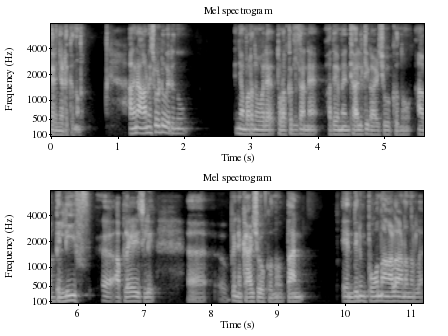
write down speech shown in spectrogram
തിരഞ്ഞെടുക്കുന്നത്. അങ്ങനെ ആണി സ്ലോട്ട് വരുന്നു. ഞാൻ പറഞ്ഞ പോലെ തുടക്കത്തിൽ തന്നെ അതേ മെന്റാലിറ്റി കാഴ്ചവെക്കുന്നു. ആ ബിലീഫ് ആ പ്ലേയേഴ്സിൽ പിന്നെ കാഴ്ചവെക്കുന്നു. താൻ എന്തിനും പോകുന്ന ആളാണെന്നുള്ള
